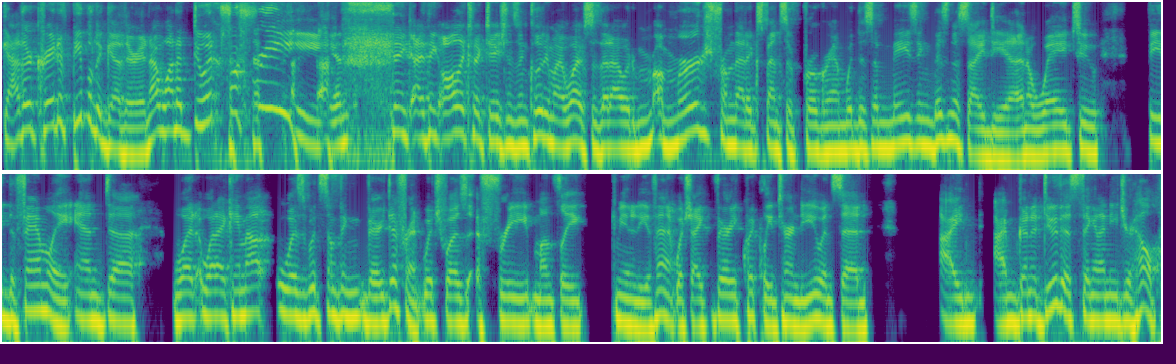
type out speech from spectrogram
gather creative people together and I want to do it for free. and think I think all expectations, including my wife's, is that I would emerge from that expensive program with this amazing business idea and a way to feed the family. And uh, what what I came out was with something very different, which was a free monthly community event, which I very quickly turned to you and said, I I'm going to do this thing and I need your help.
